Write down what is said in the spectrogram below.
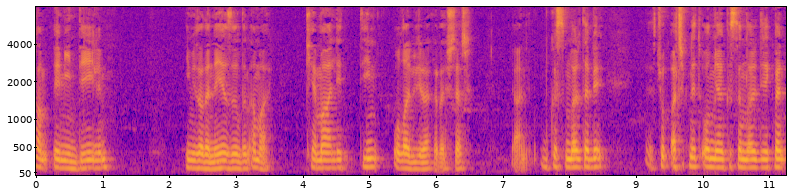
Tam emin değilim. İmzada ne yazıldığını ama Kemalettin olabilir arkadaşlar. Yani bu kısımları tabi çok açık net olmayan kısımları direkt ben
